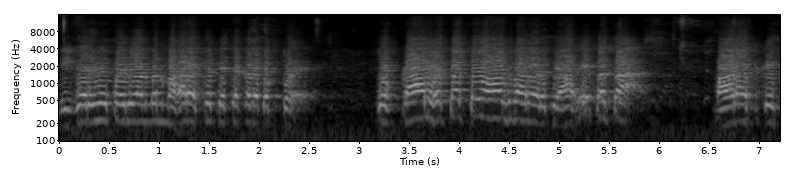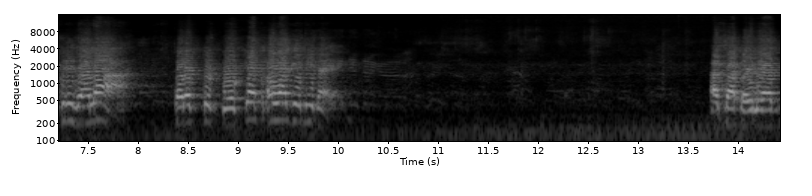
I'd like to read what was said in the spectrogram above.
निगर्वी पैलवान म्हणून महाराष्ट्र त्याच्याकडे बघतोय. जो काल होता तो आज बारा आहे तसा. महाराष्ट्र केसरी झाला परंतु डोक्यात हवा गेली नाही. असा पैलवान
